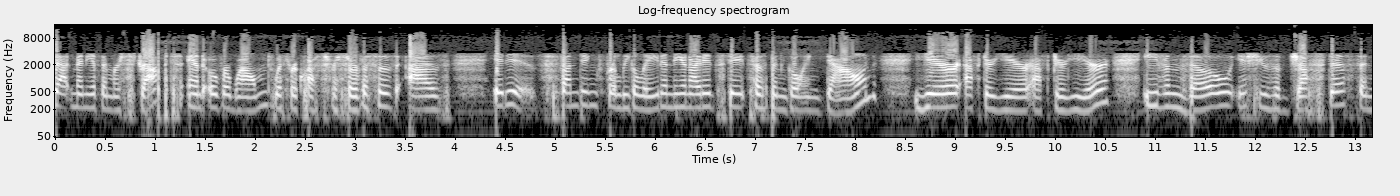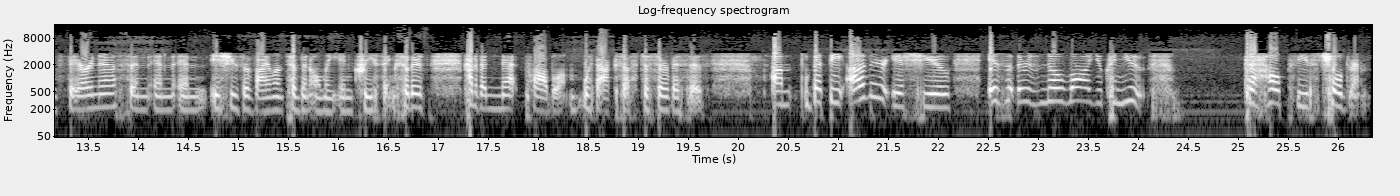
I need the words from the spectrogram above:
that many of them are strapped and overwhelmed with requests for services as it is. Funding for legal aid in the United States has been going down year after year after year, even though issues of justice and fairness and, and, and issues of violence have been only increasing. So there's kind of a net problem with access to services. Um, but the other issue is that there's no law you can use to help these children.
